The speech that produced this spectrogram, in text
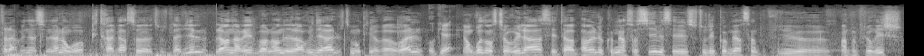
T'as la rue nationale en gros qui traverse euh, toute la ville. Là on arrive, bon, là on est dans la rue des Halles justement qui va au Halles. ok. Et en gros dans cette rue là, c'est t'as pas mal de commerces aussi, mais c'est surtout des commerces un peu plus, euh, un peu plus riches.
